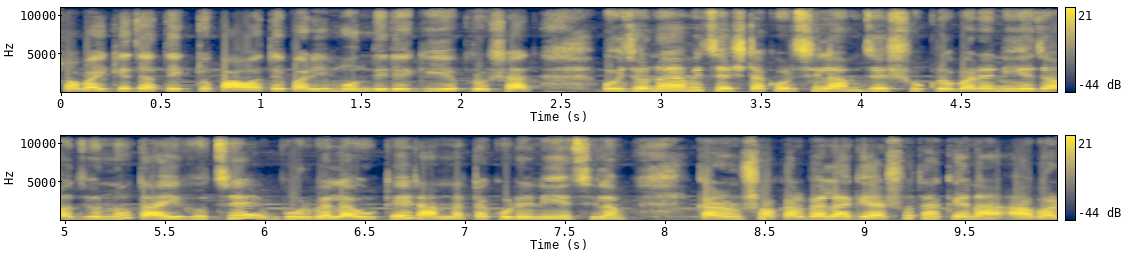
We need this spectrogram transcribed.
সবাইকে যাতে একটু পাওয়াতে পারি মন্দিরে গিয়ে প্রসাদ। ওই জন্যই আমি চেষ্টা করছিলাম যে শুক্রবারে নিয়ে যাওয়ার জন্য। তাই হচ্ছে ভোরবেলা উঠে রান্নাটা করে নিয়েছিলাম। কারণ সকালবেলা গ্যাসও থাকে না, আবার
